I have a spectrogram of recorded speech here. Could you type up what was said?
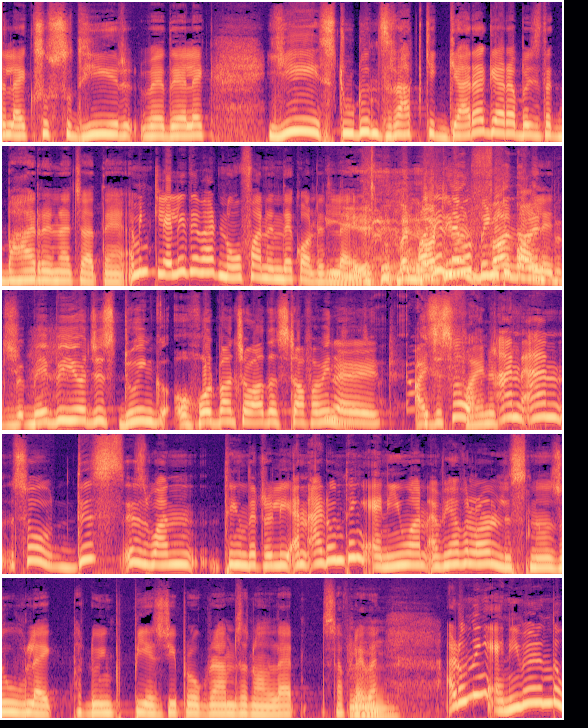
the likes of Sudhir, where they're like, "ये students रात के 11-11 बजे तक बाहर रहना चाहते हैं." I mean, clearly they've had no fun in their college life, but Or not they've even never been fun. to I mean, college. b- maybe you're just doing a whole bunch of other stuff. I mean, Right. I just so, find it. and and so this is one thing that really and I don't think anyone we have a lot of listeners who like doing PhD programs and all that stuff like that. I don't think anywhere in the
